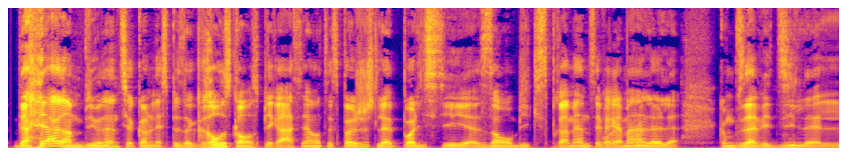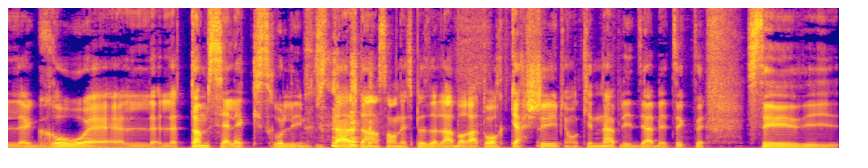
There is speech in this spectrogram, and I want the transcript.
derrière Ambulance il y a comme l'espèce de grosse conspiration tu sais c'est pas juste le policier euh, zombie qui se promène c'est Ouais. vraiment là le, comme vous avez dit, le, le gros, euh, le, le Tom Selleck qui se roule les moustaches dans son espèce de laboratoire caché, puis on kidnappe les diabétiques. tu sais. C'est,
